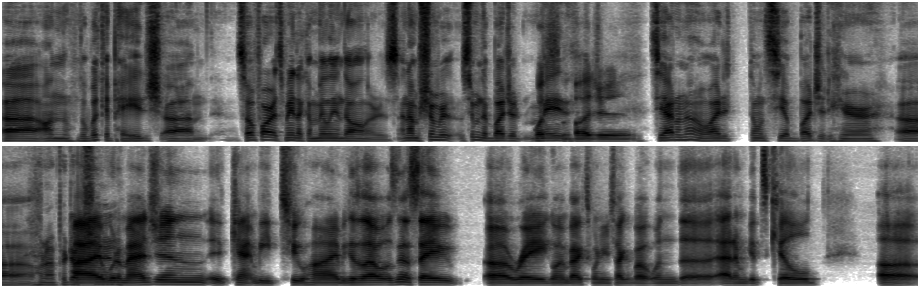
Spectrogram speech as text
uh, on the Wiki page, um, so far it's made like a million dollars, and I'm sure assuming the budget What's made. the budget? see, I don't know. I don't see a budget here. Uh, hold on, production. I would imagine it can't be too high because I was gonna say, uh, Ray, going back to when you talk about when the Adam gets killed, uh,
